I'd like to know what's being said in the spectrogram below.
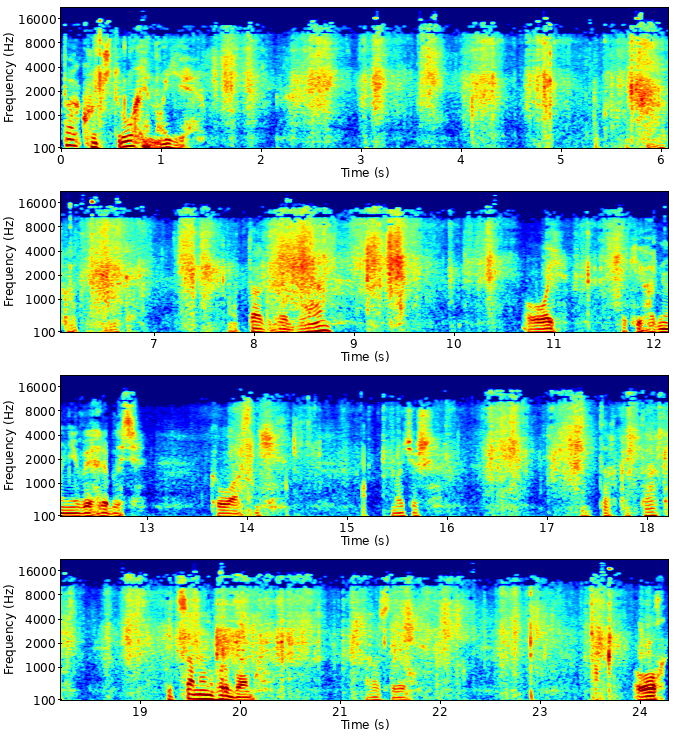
так хоч трохи, но є. Так, от так. Отак гребем. Ой, які гарнюні вигреблись. Класні. Бачиш? Отак, отак. Під самим горбом. Росли. Ох,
